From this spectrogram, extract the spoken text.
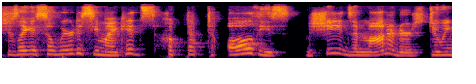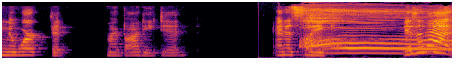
She's like, it's so weird to see my kids hooked up to all these machines and monitors doing the work that my body did. And it's like, isn't that?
